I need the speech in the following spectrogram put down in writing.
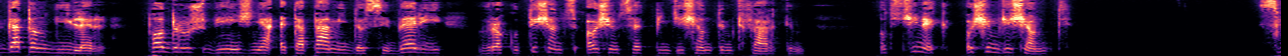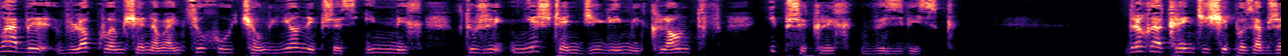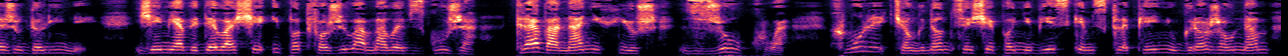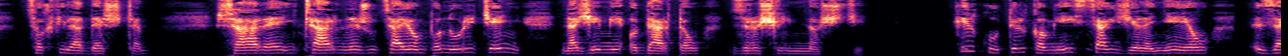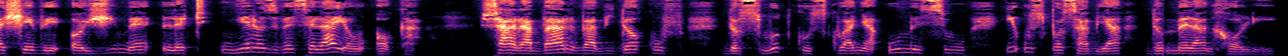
Agaton Giller Podróż więźnia etapami do Syberii w roku 1854 Odcinek 80 Słaby wlokłem się na łańcuchu ciągniony przez innych, którzy nie szczędzili mi klątw i przykrych wyzwisk. Droga kręci się po zabrzeżu doliny. Ziemia wydeła się i potworzyła małe wzgórza. Trawa na nich już zżółkła. Chmury ciągnące się po niebieskim sklepieniu grożą nam co chwila deszczem. Szare i czarne rzucają ponury cień na ziemię odartą z roślinności. W kilku tylko miejscach zielenieją zasiewy ozime, lecz nie rozweselają oka. Szara barwa widoków do smutku skłania umysł i usposabia do melancholii.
